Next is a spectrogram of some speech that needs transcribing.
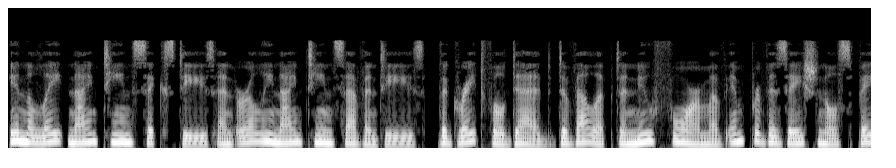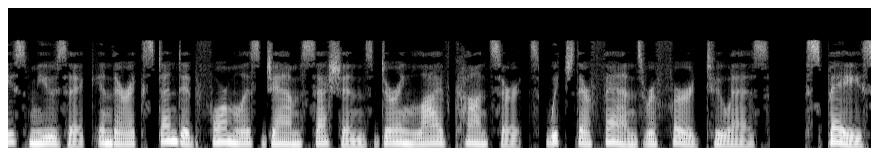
In the late 1960s and early 1970s, the Grateful Dead developed a new form of improvisational space music in their extended formless jam sessions during live concerts which their fans referred to as «space»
